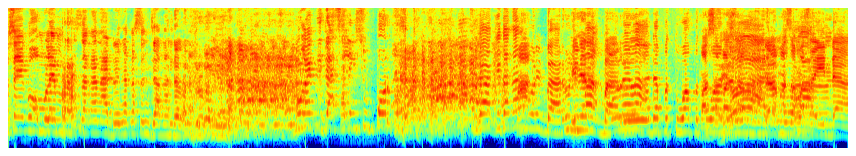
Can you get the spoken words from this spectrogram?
saya kok mulai merasakan adanya kesenjangan dalam grup ini. Mulai tidak saling support. Enggak, kita kan murid baru ini nih, Pak. baru. Boleh lah ada petua-petua. Masa-masa ada masa-masa indah.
